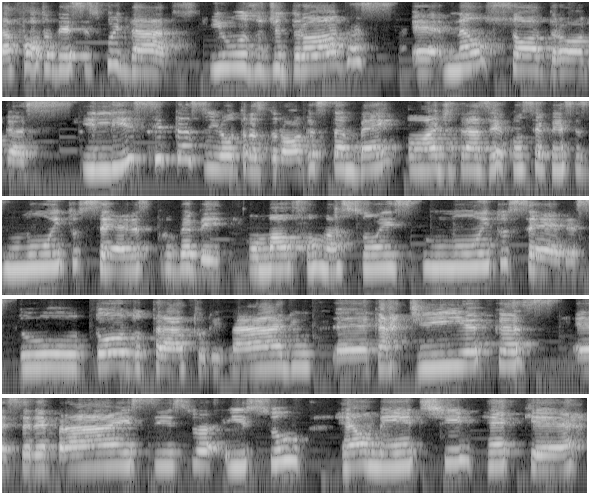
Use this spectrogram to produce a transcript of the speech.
da falta desses cuidados. E o uso de drogas, é, não só drogas ilícitas e outras drogas também, pode trazer consequências muito sérias para o bebê, com malformações muito sérias do todo o trato urinário, é, cardíacas, é, cerebrais. Isso, isso realmente requer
